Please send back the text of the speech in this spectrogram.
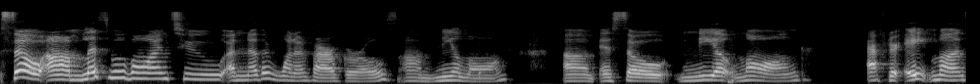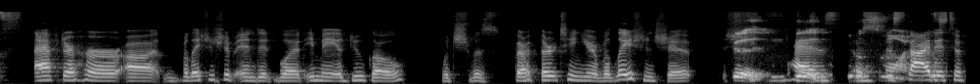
So um, let's move on to another one of our girls, um, Nia Long. Um, and so Nia Long after eight months after her uh, relationship ended with Ime Udoka, which was their 13 year relationship, Good. she has Good. decided to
